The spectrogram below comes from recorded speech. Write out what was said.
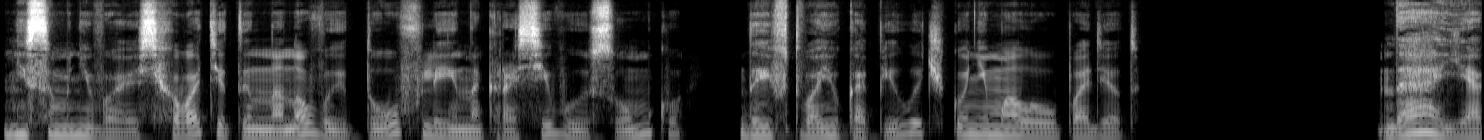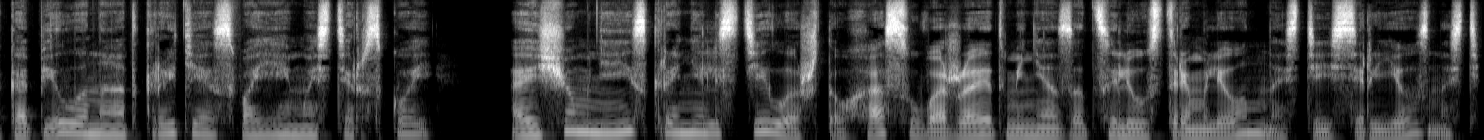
Не сомневаюсь, хватит и на новые туфли, и на красивую сумку, да и в твою копилочку немало упадет. Да, я копила на открытие своей мастерской, а еще мне искренне льстило, что Хас уважает меня за целеустремленность и серьезность,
